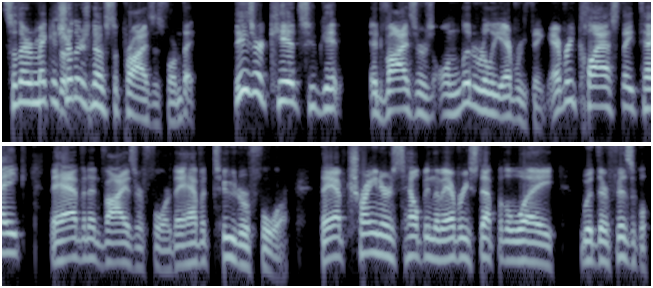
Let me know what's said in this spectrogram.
So they're making So- sure there's no surprises for them. They, these are kids who get advisors on literally everything. Every class they take, they have an advisor for, they have a tutor for, they have trainers helping them every step of the way with their physical.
